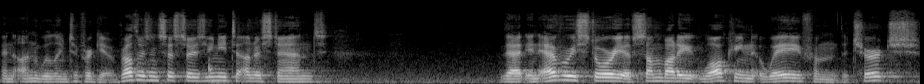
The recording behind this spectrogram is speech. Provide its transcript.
and unwilling to forgive. Brothers and sisters, you need to understand that in every story of somebody walking away from the church,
